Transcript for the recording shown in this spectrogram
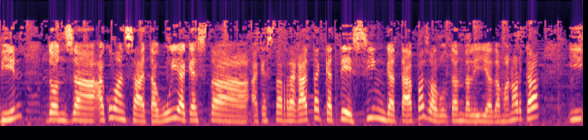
20, doncs eh, ha començat avui aquesta, aquesta regata que té cinc etapes al voltant de l'illa de Menorca i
